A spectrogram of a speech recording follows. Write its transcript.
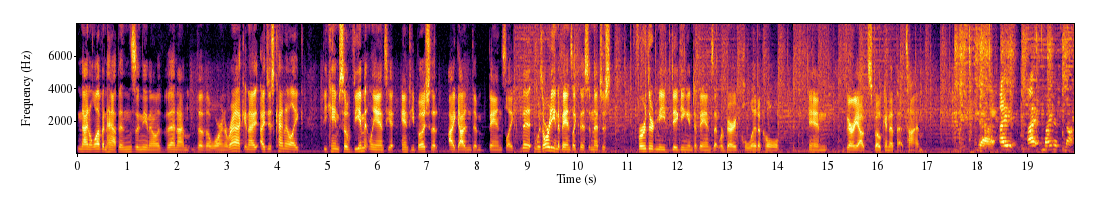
9-11 happens and you know then i'm the, the war in iraq and i, I just kind of like became so vehemently anti anti bush that i got into bands like that was already into bands like this and that just furthered me digging into bands that were very political and very outspoken at that time Yeah, I, I, mine is not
